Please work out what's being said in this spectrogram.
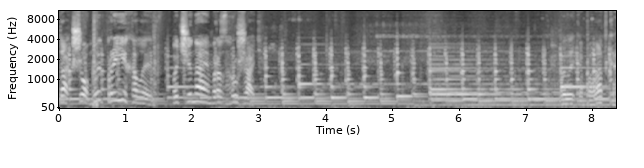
Так, що, ми приїхали, починаємо розгружати. Велика палатка.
